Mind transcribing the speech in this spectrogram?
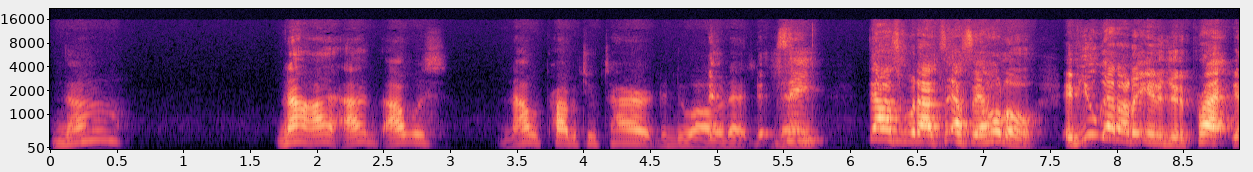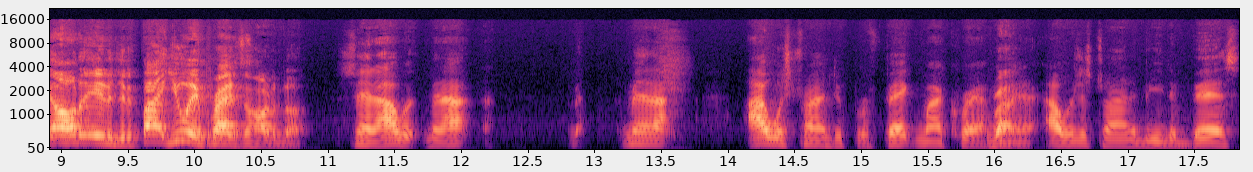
no, no, I I I was I was probably too tired to do all of that. James. See, that's what I said. I said, hold on. If you got all the energy to practice, all the energy to fight, you ain't practicing hard enough. man, I was man, I man, I, I was trying to perfect my craft. Right. Man. I was just trying to be the best,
